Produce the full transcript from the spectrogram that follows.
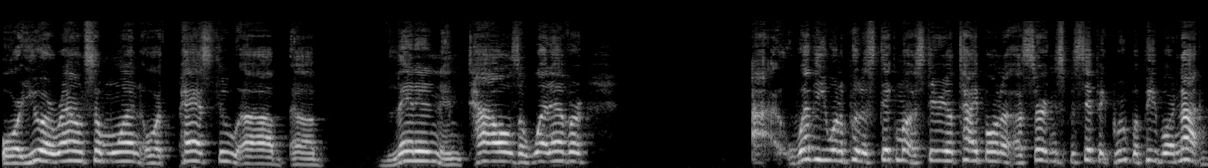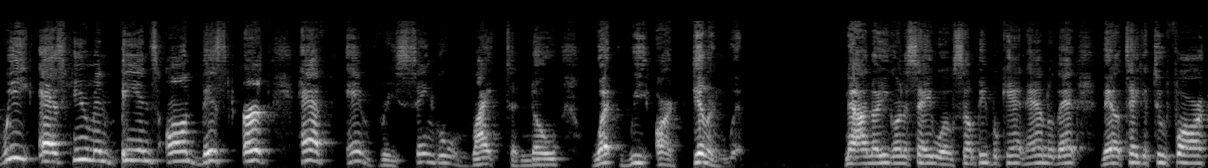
or you're around someone or pass through uh, uh, linen and towels or whatever. Whether you want to put a stigma, or stereotype on a, a certain specific group of people or not, we as human beings on this earth have every single right to know what we are dealing with. Now, I know you're going to say, well, some people can't handle that. They'll take it too far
